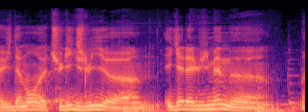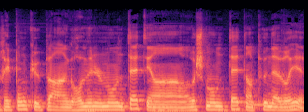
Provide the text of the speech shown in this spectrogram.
Évidemment, euh, Tulix, lui, euh, égal à lui-même, euh, répond que par un grommelement de tête et un hochement de tête un peu navré.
